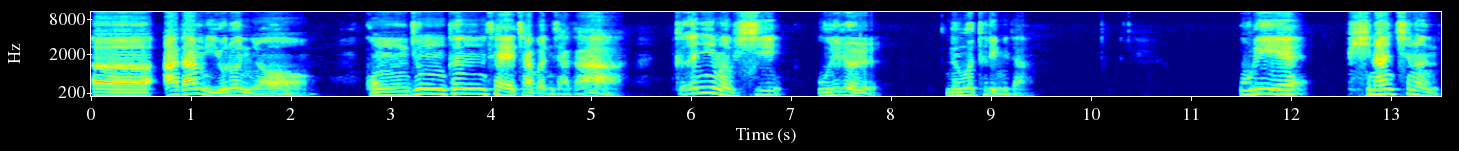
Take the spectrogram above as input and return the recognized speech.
어, 어, 아담 이후로는요, 공중근세 잡은 자가 끊임없이 우리를 넘어뜨립니다. 우리의 피난처는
